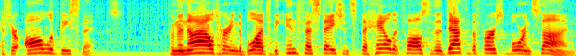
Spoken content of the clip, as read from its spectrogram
after all of these things, from the Nile turning to blood, to the infestations, to the hail that falls, to the death of the firstborn son,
